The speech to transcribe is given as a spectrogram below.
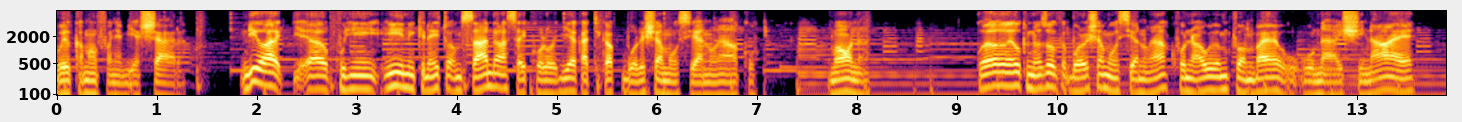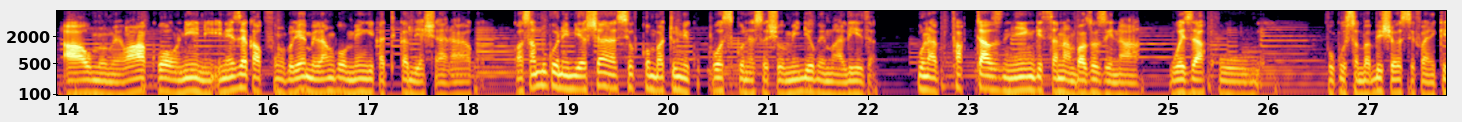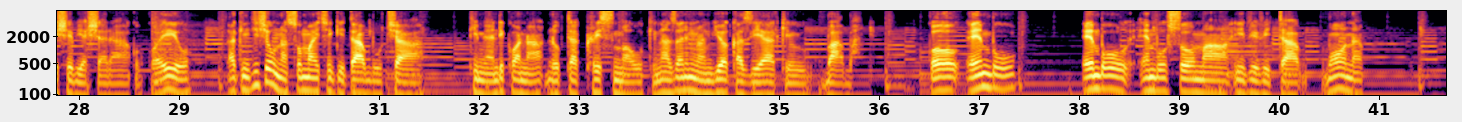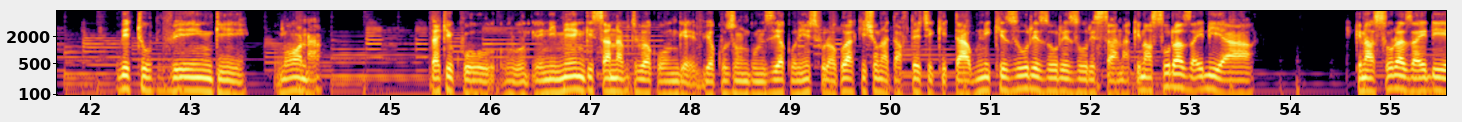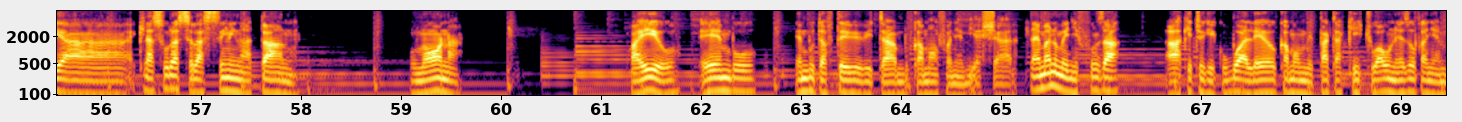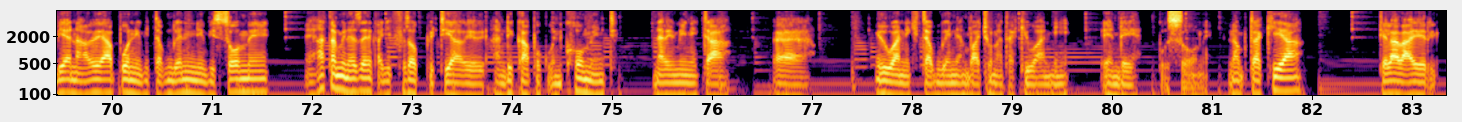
Wewe kama mfanya biashara ndio kwenye hii ni kinaitwa msaada wa saikolojia katika kuboresha mahusiano yako. Umeona? Kwa unaweza ukaboresha mahusiano yako na huyo mtu ambaye unaishi naye au mume wako au nini inaweza ikakufungulia milango mingi katika biashara yako kwa sababu kwenye biashara sio kwamba tu ni kupost kwenye social media umemaliza. Kuna factors nyingi sana ambazo zinaweza ku, kukusababisha usifanikishe biashara yako. Kwa hiyo hakikisha unasoma hichi kitabu cha kimeandikwa na dr chris mauki. Nadhani mnamjua kazi yake baba. Ko embu embu embu soma hivi vitabu. Umeona? Vitu vingi. Umeona taki ku, ni mengi sana vitu vya kuongea vya kuzungumzia kwenye sura. Kwa kisha unatafuta hichi kitabu. Ni kizuri zuri zuri sana. Kina sura zaidi ya kina sura zaidi ya kina sura thelathini na tano. Umeona? Kwa hiyo embu embu tafuta hivi vitabu kama mfanya biashara na umejifunza uh, kitu kikubwa leo kama umepata kichwa au unaweza ukanyambia na wewe hapo ni vitabu gani nivisome. Eh, hata mi naweza nikajifunza kupitia wewe. Andika hapo kwenye comment na mimi nita uh, ni kitabu gani ambacho unatakiwa niende kusome nakutakia kila la heri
